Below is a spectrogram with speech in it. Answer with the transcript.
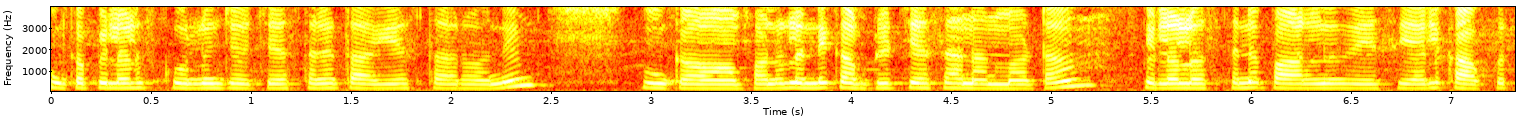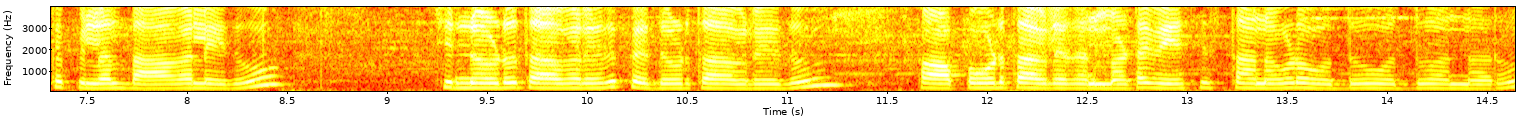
ఇంకా పిల్లలు స్కూల్ నుంచి వచ్చేస్తేనే తాగేస్తారు అని. ఇంకా పనులన్నీ కంప్లీట్ చేశాను అనమాట పిల్లలు వస్తేనే పాలు అనేది వేసేయాలి. కాకపోతే పిల్లలు తాగలేదు. చిన్నోడు తాగలేదు పెద్దోడు తాగలేదు. పాప కూడా తాగలేదనమాట వేసిస్తాను కూడా వద్దు వద్దు అన్నారు.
